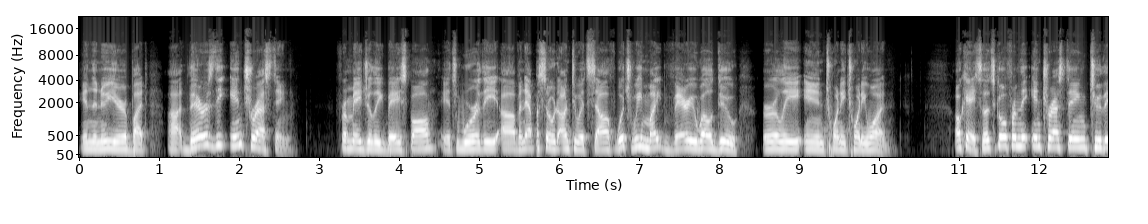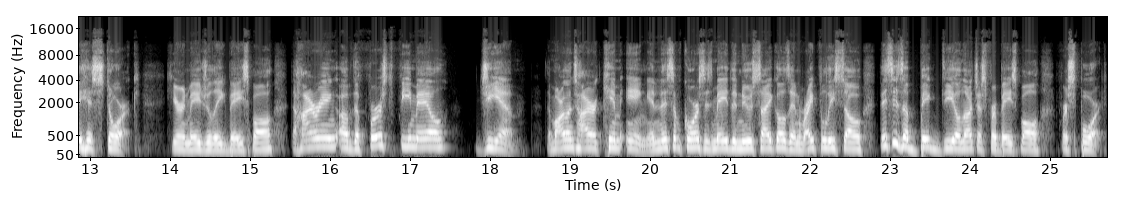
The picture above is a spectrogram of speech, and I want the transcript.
in the new year. But uh, there's the interesting from Major League Baseball. It's worthy of an episode unto itself, which we might very well do early in 2021. Okay, so let's go from the interesting to the historic here in Major League Baseball. The hiring of the first female GM. The Marlins hire Kim Ng, and this, of course, has made the news cycles, and rightfully so. This is a big deal, not just for baseball, for sport.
